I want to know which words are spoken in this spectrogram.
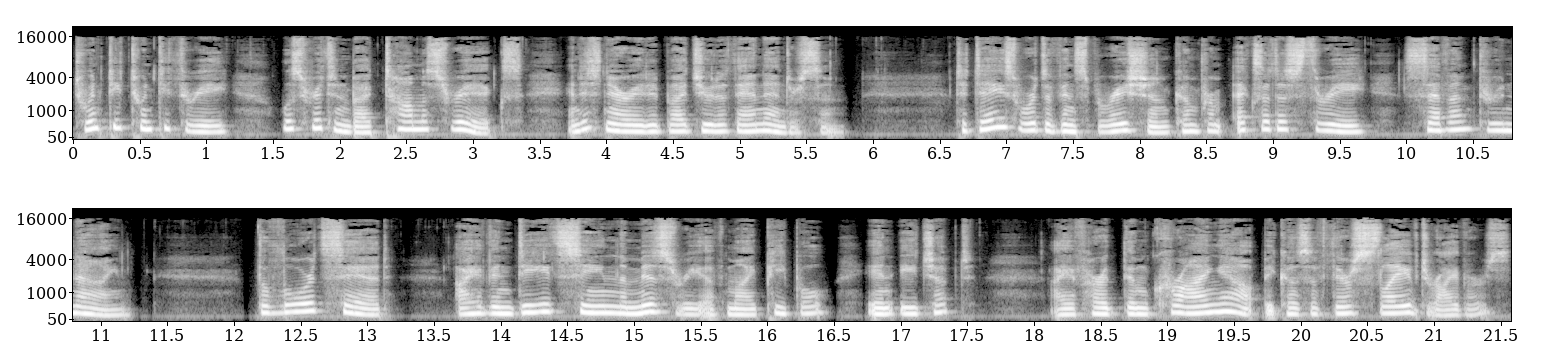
2023, was written by Thomas Riggs and is narrated by Judithann Anderson. Today's words of inspiration come from Exodus 3, 7 through 9. The Lord said, I have indeed seen the misery of my people in Egypt. I have heard them crying out because of their slave drivers,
